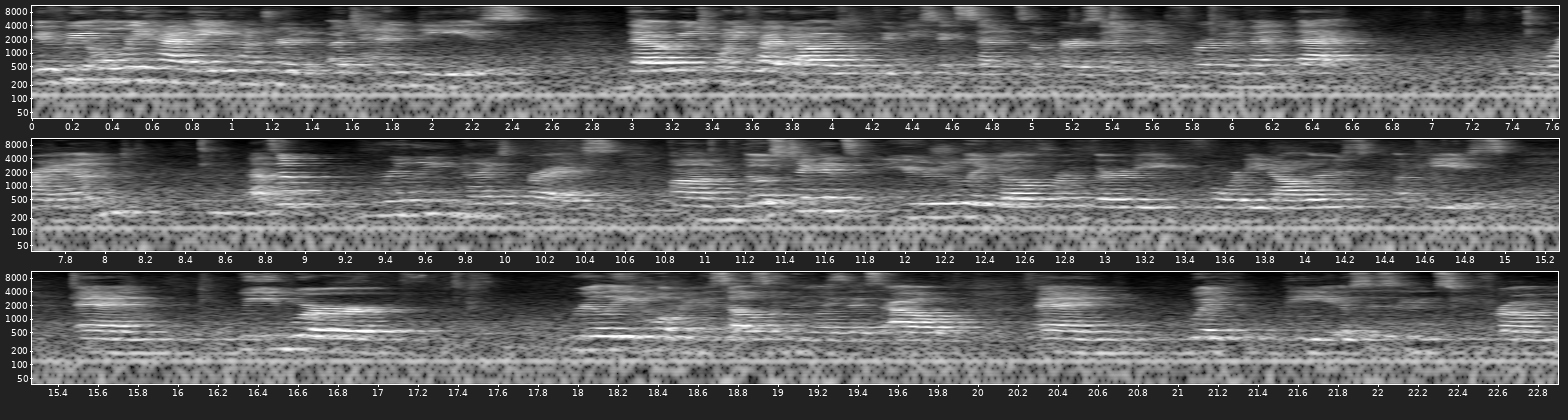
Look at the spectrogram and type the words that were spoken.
if we only had eight hundred attendees, that would be twenty-five dollars and fifty-six cents a person, and for an event that grand, that's a really nice price. Um, those tickets usually go for thirty, forty dollars $40 a piece. And we were really hoping to sell something like this out. And with the assistance from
